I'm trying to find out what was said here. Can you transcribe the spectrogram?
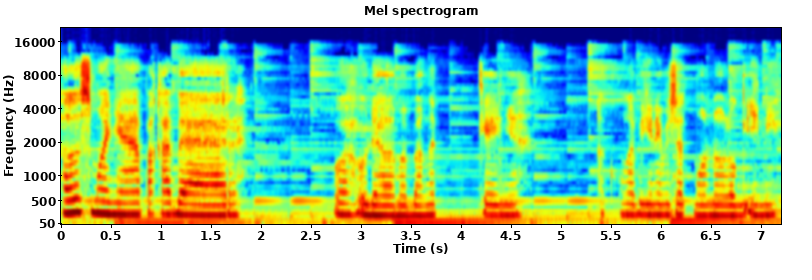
Halo semuanya, apa kabar? Wah, udah lama banget kayaknya aku nggak bikin episode monolog ini.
